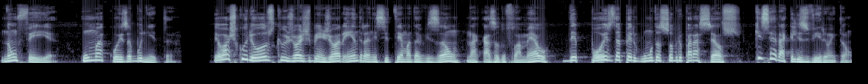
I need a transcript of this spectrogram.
não feia. Uma coisa bonita. Eu acho curioso que o Jorge Benjor entra nesse tema da visão na casa do Flamel depois da pergunta sobre o Paracelso. O que será que eles viram então?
